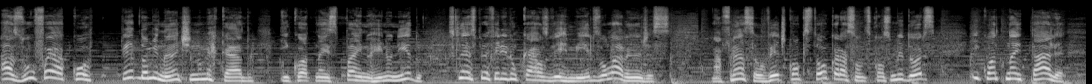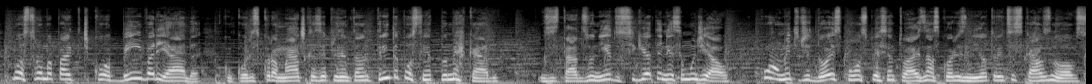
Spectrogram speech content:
azul foi a cor predominante no mercado, enquanto na Espanha e no Reino Unido, os clientes preferiram carros vermelhos ou laranjas. Na França, o verde conquistou o coração dos consumidores, enquanto na Itália mostrou uma paleta de cor bem variada, com cores cromáticas representando 30% do mercado. Os Estados Unidos seguiu a tendência mundial, com um aumento de 2 pontos percentuais nas cores neutras entre os carros novos.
